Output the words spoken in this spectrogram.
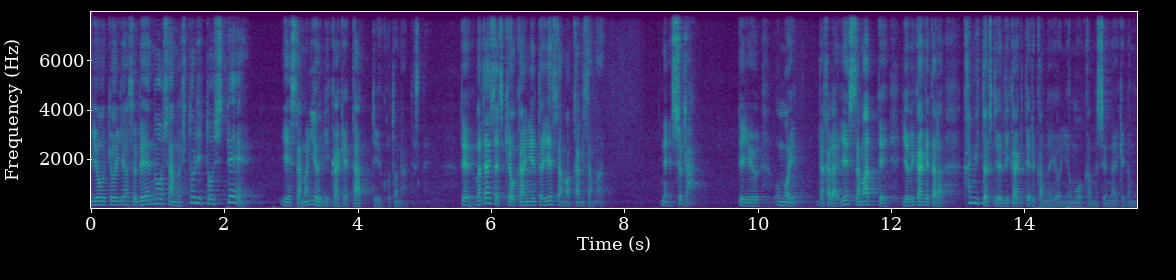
病気を癒す霊能者の一人としてイエス様に呼びかけたということなんですね。で私たち教会にいるとイエス様は神様、ね、主だっていう思いだからイエス様って呼びかけたら神として呼びかけてるかのように思うかもしれないけども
